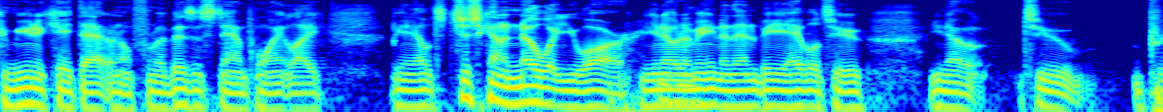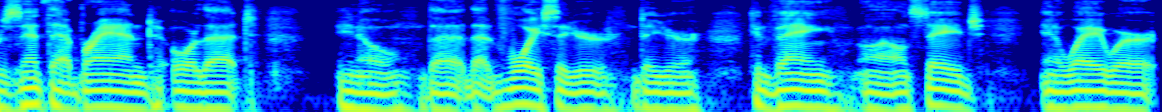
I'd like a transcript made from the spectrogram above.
communicate that you know, from a business standpoint, like being able to just kind of know what you are, you know what I mean, and then being able to, you know, to present that brand or that, you know, that that voice that you're that you're conveying uh, on stage in a way where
